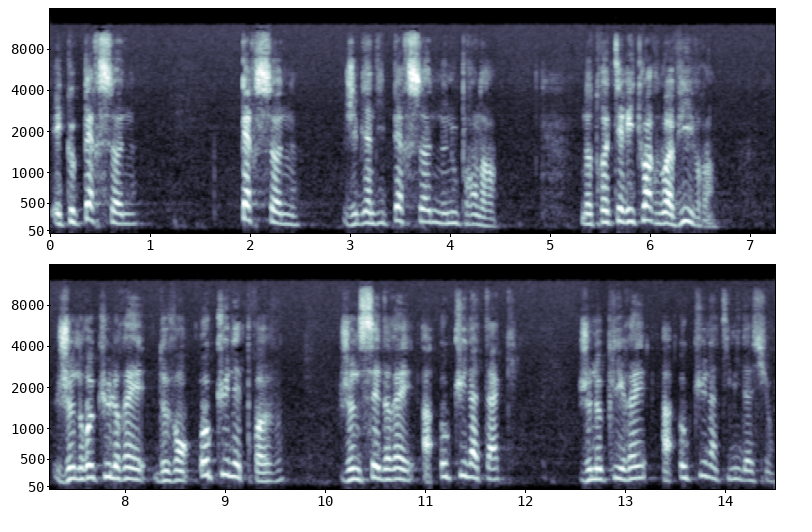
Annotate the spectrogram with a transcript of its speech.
et que personne, personne, j'ai bien dit personne, ne nous prendra. Notre territoire doit vivre. Je ne reculerai devant aucune épreuve, je ne céderai à aucune attaque, je ne plierai à aucune intimidation.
